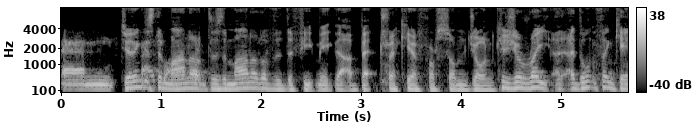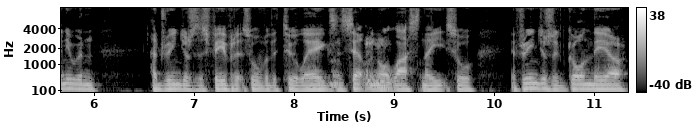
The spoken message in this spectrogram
Um, Do you think it's the manner? Does the manner of the defeat make that a bit trickier for some, John? Because you're right. I, I, don't think anyone had Rangers as favourites over the two legs, and certainly not last night. So if Rangers had gone there,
